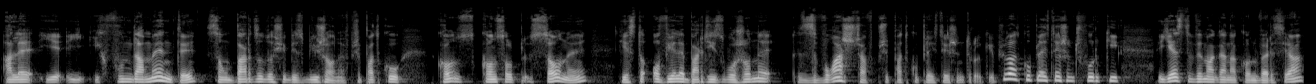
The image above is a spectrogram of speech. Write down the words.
ale ich fundamenty są bardzo do siebie zbliżone. W przypadku konsol Sony jest to o wiele bardziej złożone, zwłaszcza w przypadku PlayStation 3. W przypadku PlayStation 4 jest wymagana konwersja,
